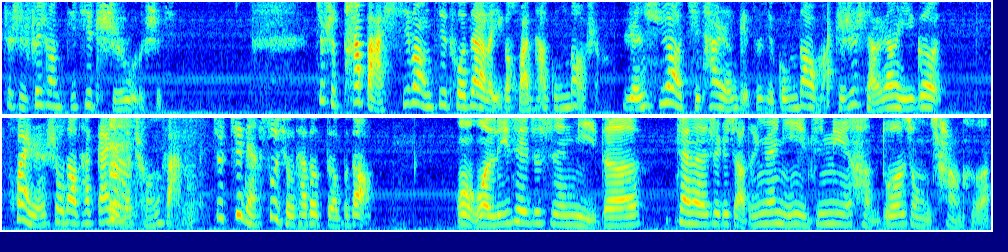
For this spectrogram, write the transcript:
这是非常极其耻辱的事情。就是他把希望寄托在了一个还他公道上，人需要其他人给自己公道嘛？只是想让一个。坏人受到他该有的惩罚，就这点诉求他都得不到。我我理解就是你的站在这个角度，因为你已经历很多种场合，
